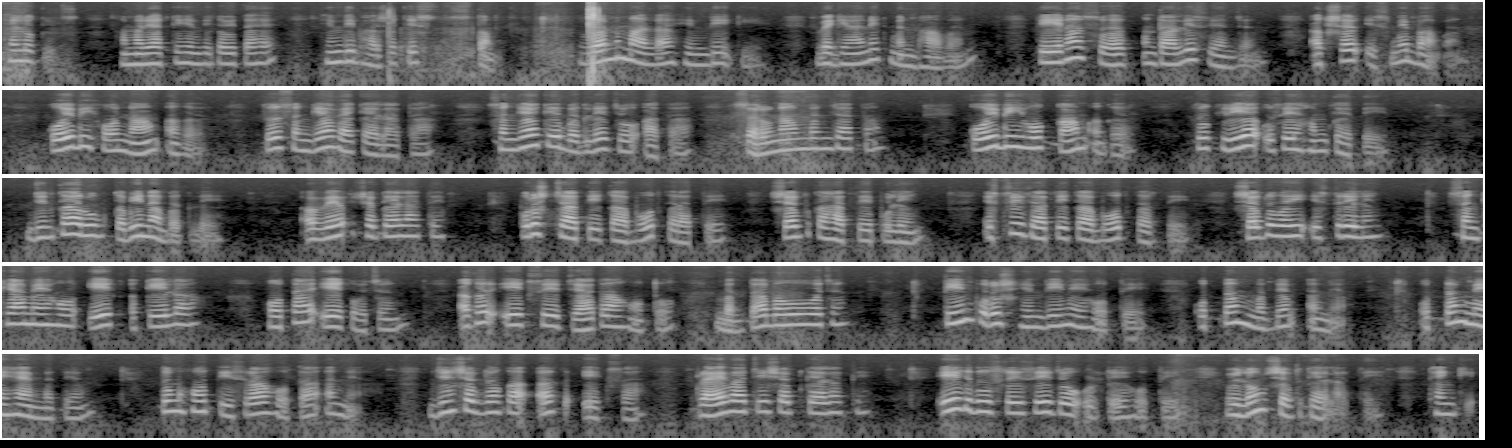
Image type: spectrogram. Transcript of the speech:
Hello kids, हमारी आज की हिंदी कविता है, हिंदी भाषा के स्तंभ। वर्णमाला हिंदी की वैज्ञानिक मनभावन, तेरह स्वर उनतालीस व्यंजन, अक्षर इसमें बावन। कोई भी हो नाम अगर तो संज्ञा वह कहलाता, संज्ञा के बदले जो आता, सर्वनाम बन जाता। कोई भी हो काम अगर तो क्रिया उसे हम कहते जिनका रूप कभी न बदले। अव्यय शब्द कहलाते। पुरुष जाति का बोध कराते। शब्द कहते पुलिंग। स्त्री जाति का बोध करते। शब्द वही स्त्रीलिंग। संख्या में हो एक अकेला, होता एक वचन। अगर एक से ज़्यादा हो तो बनता बहुवचन। तीन पुरुष हिंदी में होते, उत्तम, मध्यम, अन्य। उत्तम में है मध्यम, तुम हो तीसरा होता अन्य। जिन शब्दों का अर्थ एक सा, प्रायवाची शब्द कहलाते। एक दूसरे से जो उल्टे होते, विलोम शब्द कहलाते। Thank you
